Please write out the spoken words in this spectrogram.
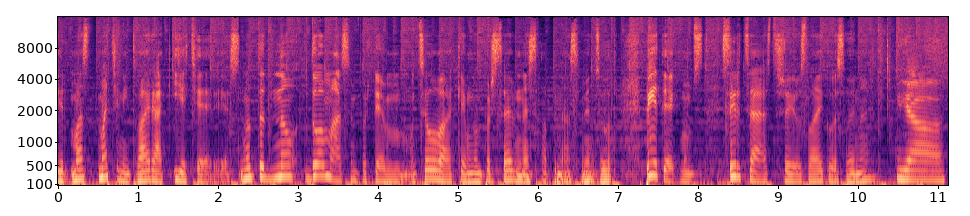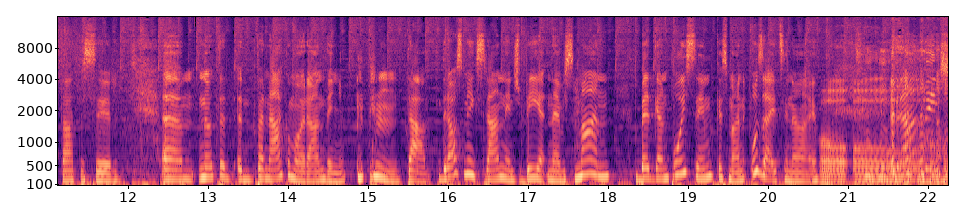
ir maķinīt vairāk ieķēries. Nu, tad nu, domāsim par tiem cilvēkiem, gan par sevi nesāpināsim viens otru. Pietiek mums sirdsēst šajos laikos, vai ne? Jā, tā tas ir. Um, nu, tad eh, par nākamo randiņu. tā, drausmīgs randiņš bija nevis man, bet gan puisim, kas mani uzaicināja. Oh, oh. Randiņš,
